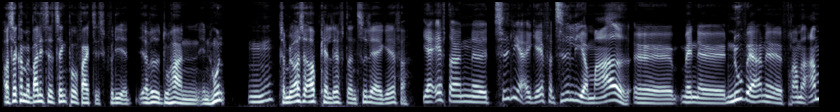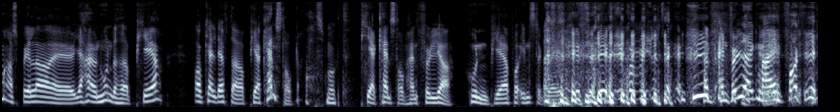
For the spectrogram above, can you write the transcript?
Og så kom jeg bare lige til at tænke på faktisk, fordi at jeg ved, at du har en, en hund, mm-hmm. som jo også er opkaldt efter en tidligere AGF'er. Ja, efter en øh, tidligere AGF, og tidligere meget, øh, men øh, nuværende fremmed Amager-spiller. Øh, jeg har jo en hund, der hedder Pierre, opkaldt efter Pierre Kanstrup. Åh, oh, smukt. Pierre Kanstrup, han følger hunden Pierre på Instagram. det er for vildt. Han, han følger ikke mig. Fuck det.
